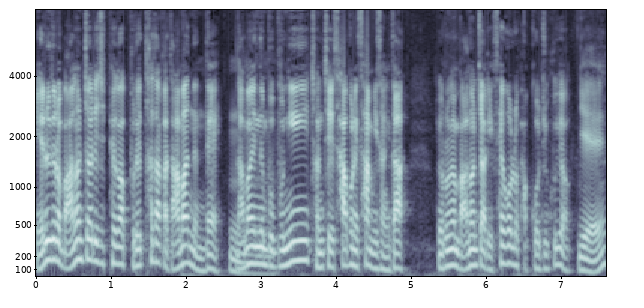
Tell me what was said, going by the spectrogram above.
예를 들어 만 원짜리 지폐가 불에 타다가 남았는데 음. 남아 있는 부분이 전체의 4분의 3 이상이다. 이러면 만 원짜리 새 걸로 바꿔주고요. 예.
